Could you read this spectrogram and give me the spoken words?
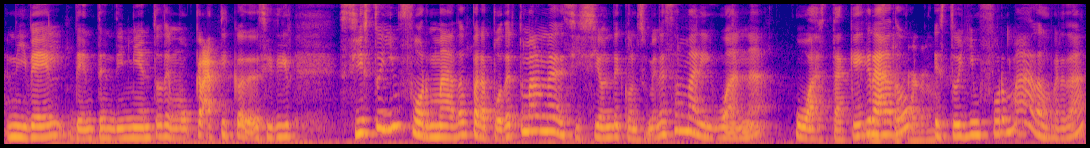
nivel de entendimiento democrático de decidir si estoy informado para poder tomar una decisión de consumir esa marihuana o hasta qué grado, estoy informado, ¿verdad?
